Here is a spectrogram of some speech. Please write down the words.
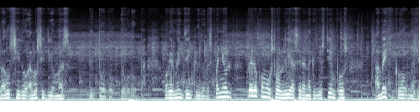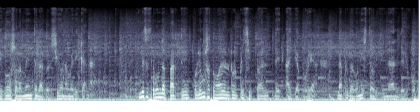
traducido a los idiomas de todo Europa, obviamente incluido el español, pero como solía ser en aquellos tiempos, a México nos llegó solamente la versión americana. En esta segunda parte volvemos a tomar el rol principal de Aya Borea, la protagonista original del juego.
